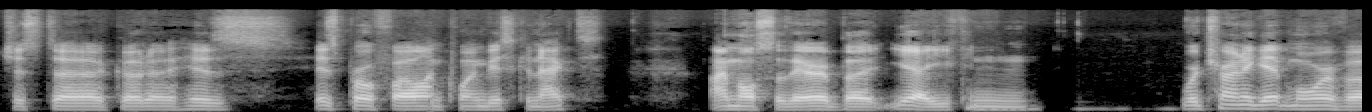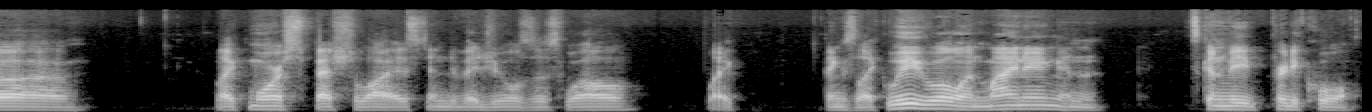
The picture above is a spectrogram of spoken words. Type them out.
just uh, go to his his profile on Coinbeast Connect. I'm also there, but yeah, you can. We're trying to get more of a like more specialized individuals as well, like things like legal and mining and it's going to be pretty cool.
